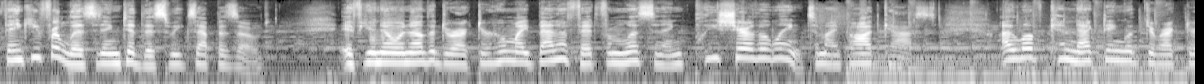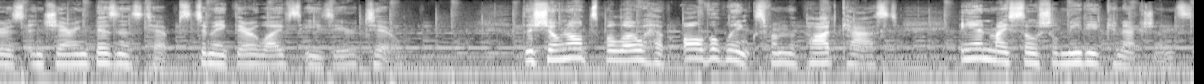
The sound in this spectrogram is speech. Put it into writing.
Thank you for listening to this week's episode. If you know another director who might benefit from listening, please share the link to my podcast. I love connecting with directors and sharing business tips to make their lives easier too. The show notes below have all the links from the podcast and my social media connections.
